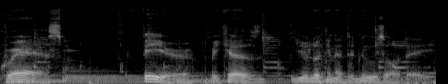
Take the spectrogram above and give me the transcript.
grasp fear because you're looking at the news all day.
